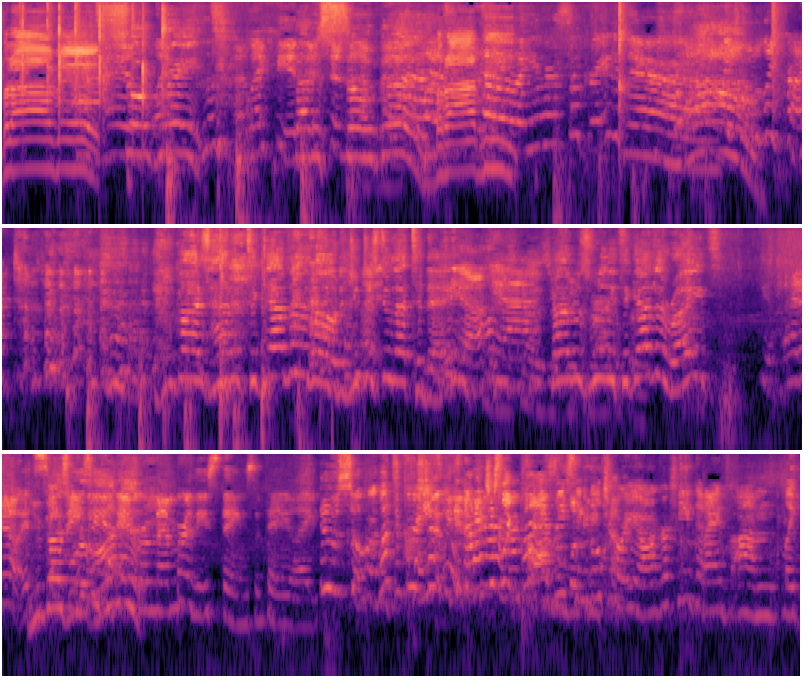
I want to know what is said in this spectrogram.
Bravi, So great! I like the That is so good. bravi. Oh, you were so great in there. I Wow! totally cracked up. You guys had it together though. Did you just do that today? Yeah. Yeah. That was really together, right? I know. It's You guys were amazing on that it. they remember these things that they like. It was so hard. Like What's the first crazy time we is did it, we I just like remember paused every and looked at single each other. choreography that I've um like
